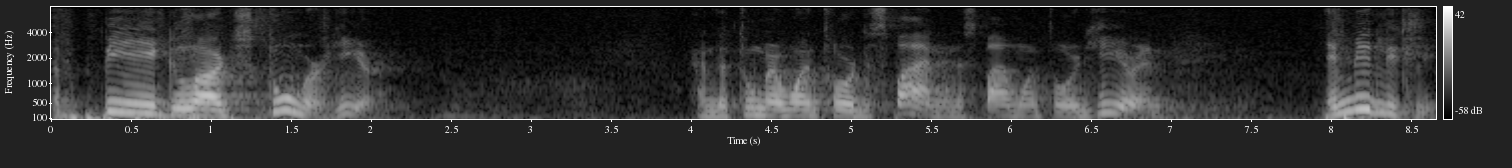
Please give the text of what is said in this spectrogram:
a big, large tumor here. And the tumor went toward the spine, and the spine went toward here. And immediately,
